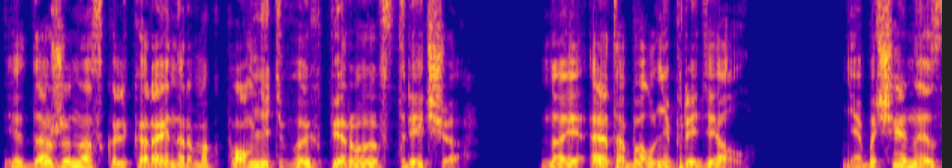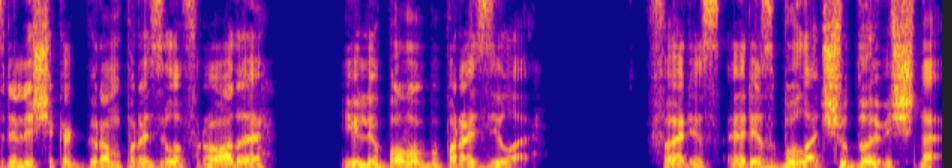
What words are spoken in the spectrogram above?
И даже, насколько Райнер мог помнить, в их первую встречу. Но и это был не предел. Необычайное зрелище, как гром поразило Фруада, и любого бы поразило. Феррис Эрис была чудовищна.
